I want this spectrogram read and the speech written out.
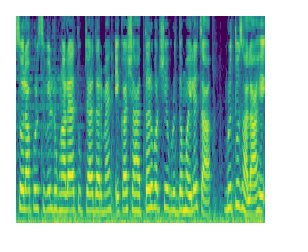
सोलापूर सिव्हिल रुग्णालयात उपचारादरम्यान एका शहात्तर वर्षीय वृद्ध महिलेचा मृत्यू झाला आहे.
